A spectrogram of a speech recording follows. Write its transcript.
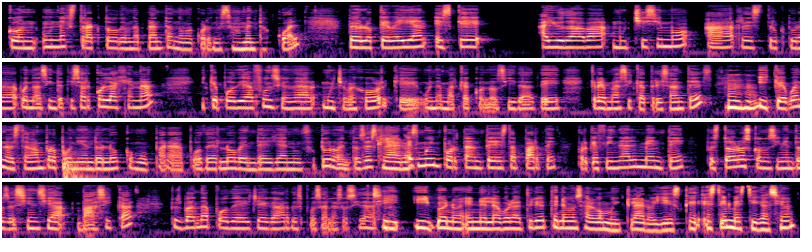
con un extracto de una planta, no me acuerdo en ese momento cuál, pero lo que veían es que ayudaba muchísimo a reestructurar, bueno, a sintetizar colágena y que podía funcionar mucho mejor que una marca conocida de cremas cicatrizantes y que, bueno, estaban proponiéndolo como para poderlo vender ya en un futuro. Entonces, claro. es muy importante esta parte porque finalmente, pues todos los conocimientos de ciencia básica, pues van a poder llegar después a la sociedad. Sí, y bueno, en el laboratorio tenemos algo muy claro y es que esta investigación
